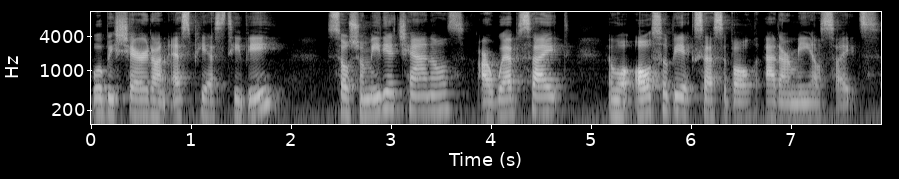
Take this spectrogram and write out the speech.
will be shared on SPS TV, social media channels, our website, and will also be accessible at our meal sites.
